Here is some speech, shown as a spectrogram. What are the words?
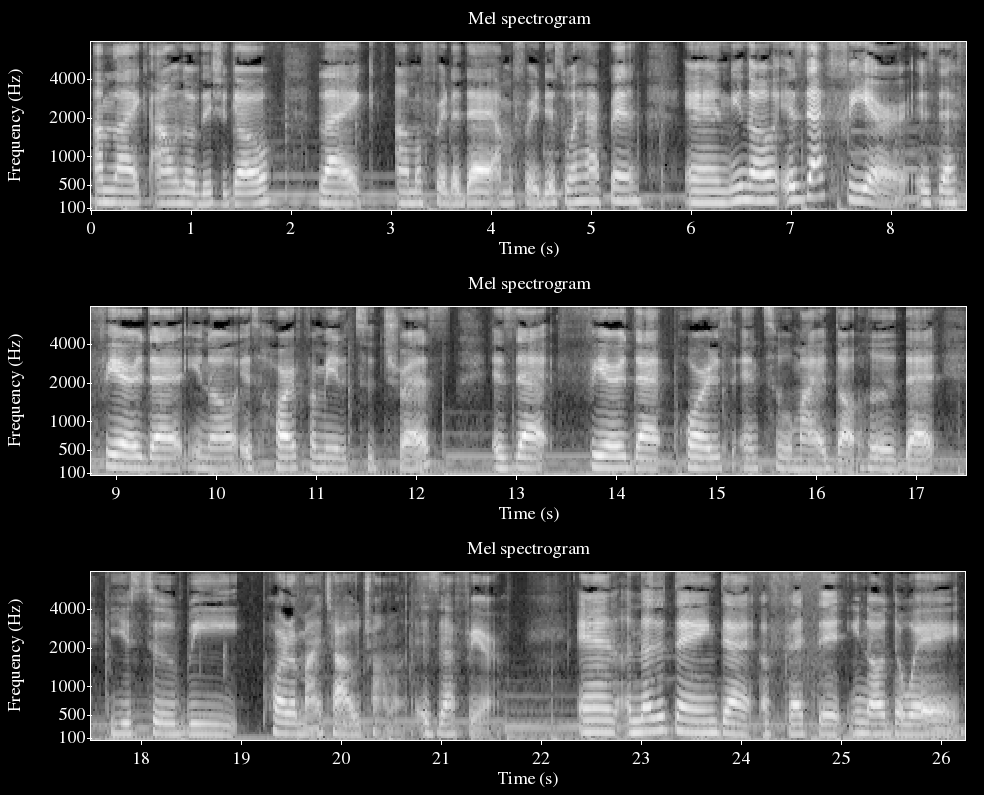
I'm like, I don't know if they should go. Like, I'm afraid of that. I'm afraid this will happen. And, you know, it's that fear. It's that fear that, you know, it's hard for me to trust is that fear that pours into my adulthood that used to be part of my childhood trauma is that fear. And another thing that affected, you know, the way,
